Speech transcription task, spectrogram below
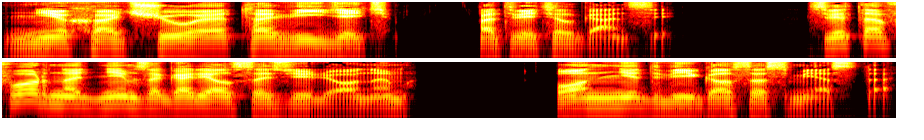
«Не хочу это видеть!» — ответил Ганси. Светофор над ним загорелся зеленым. Он не двигался с места.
